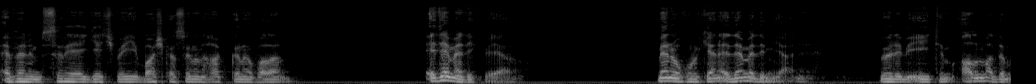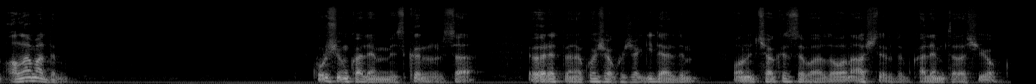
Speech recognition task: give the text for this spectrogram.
Efendim sıraya geçmeyi, başkasının hakkını falan edemedik be ya. Ben okurken edemedim yani. Böyle bir eğitim almadım, alamadım. Kurşun kalemimiz kırılırsa öğretmene koşa koşa giderdim. Onun çakısı vardı, onu açtırdım. Kalem tıraşı yok.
